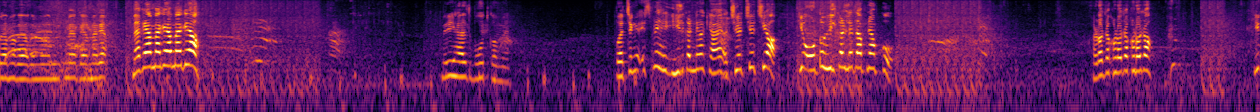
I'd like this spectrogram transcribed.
गया, मैं गया, मैं मैं गया मैं गया मैं गया मैं गया मैं गया। मेरी हेल्थ बहुत कम है। बचेंगे, इसमें हील करने का क्या है? अच्छी अच्छी अच्छी ये ऑटो हील कर लेता है अपने आप को। खड़ा जा खड़ा जा खड़ा जा। ये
